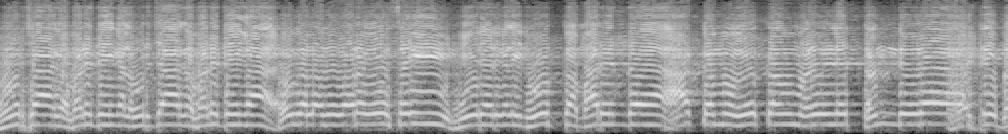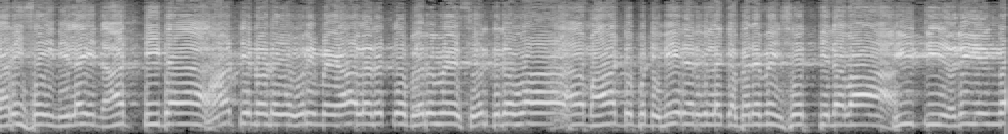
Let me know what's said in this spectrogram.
உற்சாகப்படுத்துங்கள் உற்சாகப்படுத்துங்கள் உங்களது வர ஓசை வீரர்களின் ஊக்கம் அருந்த ஆக்கம் ஊக்கம் அள்ளி தந்திட. வெற்றி பரிசை நிலை நாட்டிட. நாட்டினுடைய உரிமையாளருக்கு பெருமை சேர்த்திடவா? மாட்டுப்பட்டி வீரர்களுக்கு பெருமை சேர்த்திடவா? சீட்டி அடியுங்க.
